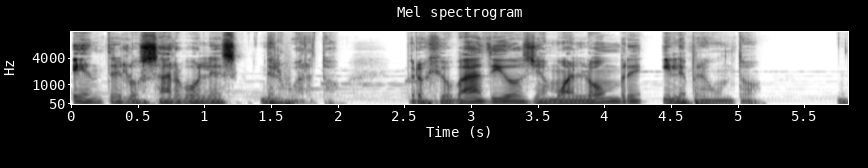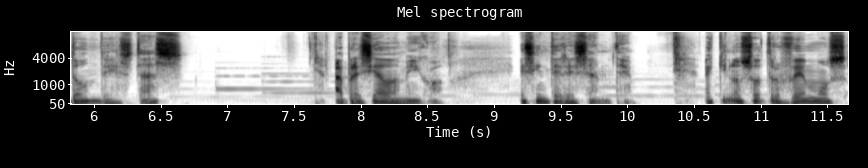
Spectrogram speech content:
entre los árboles del huerto. Pero Jehová Dios llamó al hombre y le preguntó, ¿Dónde estás? Apreciado amigo, es interesante. Aquí nosotros vemos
